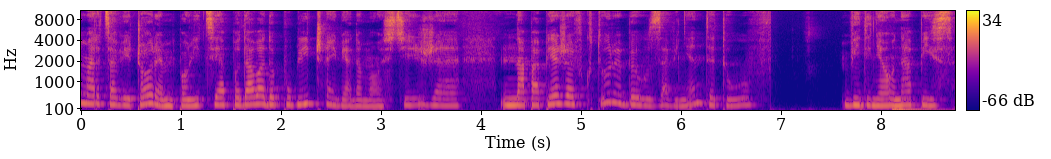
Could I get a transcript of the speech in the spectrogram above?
marca wieczorem policja podała do publicznej wiadomości, że na papierze, w który był zawinięty tułów, widniał napis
